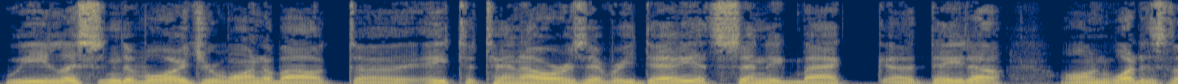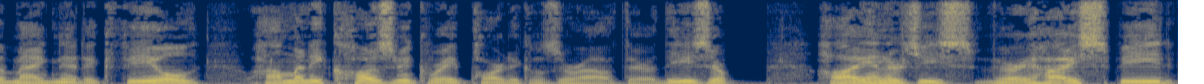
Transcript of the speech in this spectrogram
We listen to Voyager 1 about uh, 8 to 10 hours every day. It's sending back uh, data on what is the magnetic field, how many cosmic ray particles are out there. These are high energy, very high speed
